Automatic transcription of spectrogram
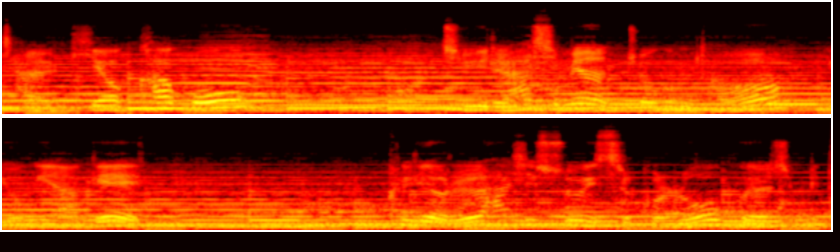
잘 기억하고 어, 지휘를 하시면 조금 더 용이하게 클리어를 하실 수 있을 걸로 보여집니다.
